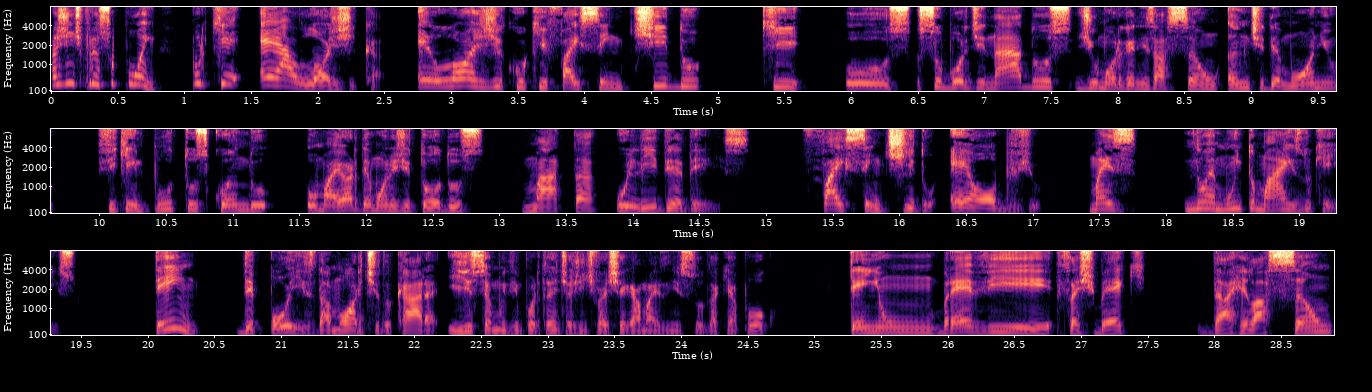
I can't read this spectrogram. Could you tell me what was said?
A gente pressupõe, porque é a lógica. É lógico que faz sentido que os subordinados de uma organização antidemônio fiquem putos quando o maior demônio de todos mata o líder deles. Faz sentido, é óbvio, mas não é muito mais do que isso. Tem, depois da morte do cara, e isso é muito importante, a gente vai chegar mais nisso daqui a pouco, tem um breve flashback da relação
